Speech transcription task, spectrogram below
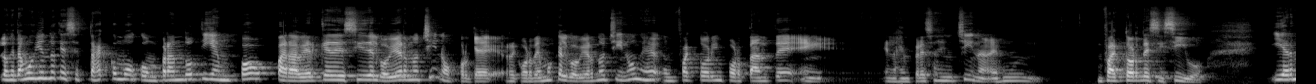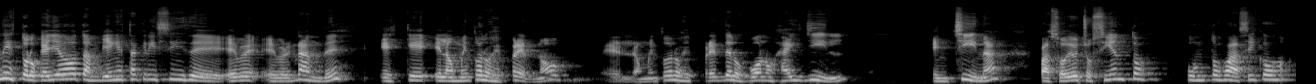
lo que estamos viendo es que se está como comprando tiempo para ver qué decide el gobierno chino, porque recordemos que el gobierno chino es un factor importante en, en las empresas en China, es un un factor decisivo. Y Ernesto, lo que ha llevado también esta crisis de Evergrande es que el aumento de los spreads, ¿no? El aumento de los spreads de los bonos high yield en China pasó de 800 puntos básicos,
